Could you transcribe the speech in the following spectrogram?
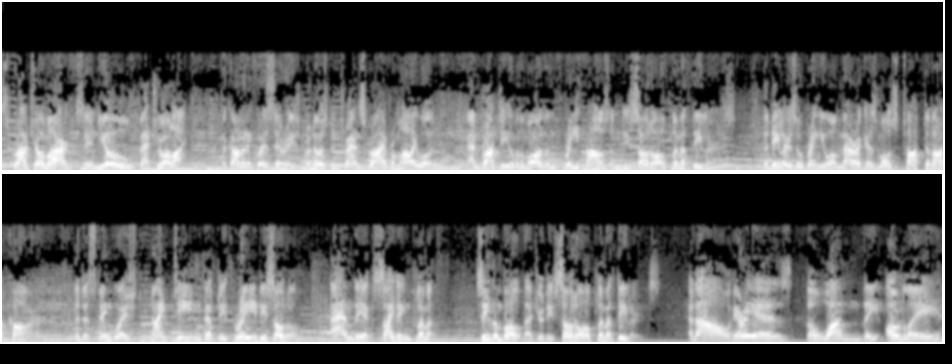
It's Groucho Marx in You Bet Your Life, the comedy quiz series produced and transcribed from Hollywood and brought to you by the more than 3,000 DeSoto Plymouth dealers. The dealers who bring you America's most talked about car, the distinguished 1953 DeSoto, and the exciting Plymouth. See them both at your DeSoto Plymouth dealers. And now, here he is, the one, the only.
